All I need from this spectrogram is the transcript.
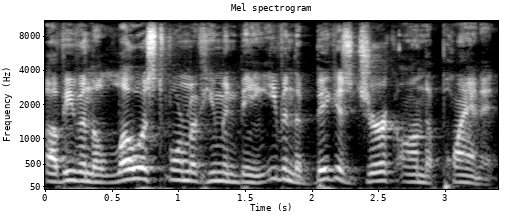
of even the lowest form of human being, even the biggest jerk on the planet,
